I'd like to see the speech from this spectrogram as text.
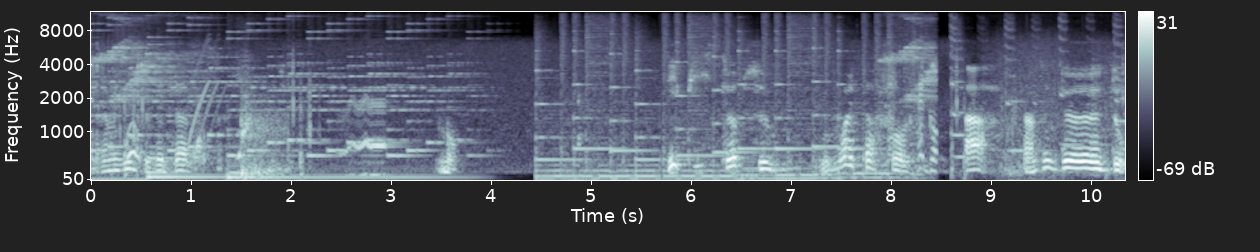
La musique peut être là. Et puis stop ce waterfall. Ah, un truc de d'eau.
